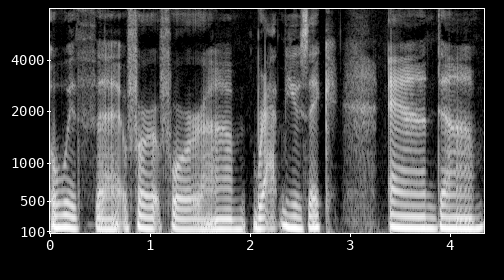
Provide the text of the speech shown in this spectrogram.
with uh, for for um, rap music, and um,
